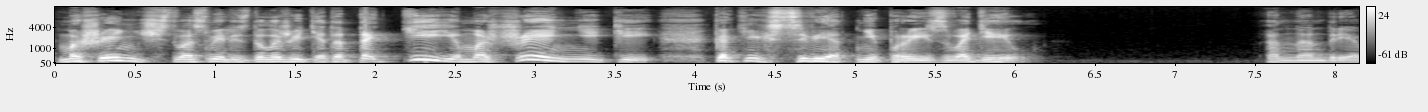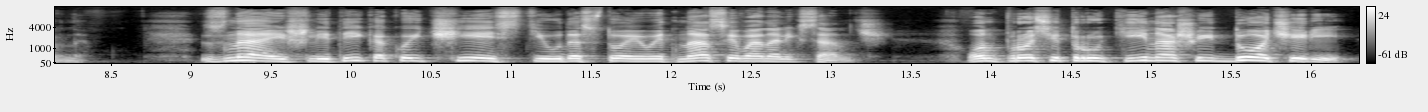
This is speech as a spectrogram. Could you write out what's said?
мошенничества осмелись доложить. Это такие мошенники, каких свет не производил. Анна Андреевна. Знаешь ли ты, какой чести удостоивает нас Иван Александрович? Он просит руки нашей дочери.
